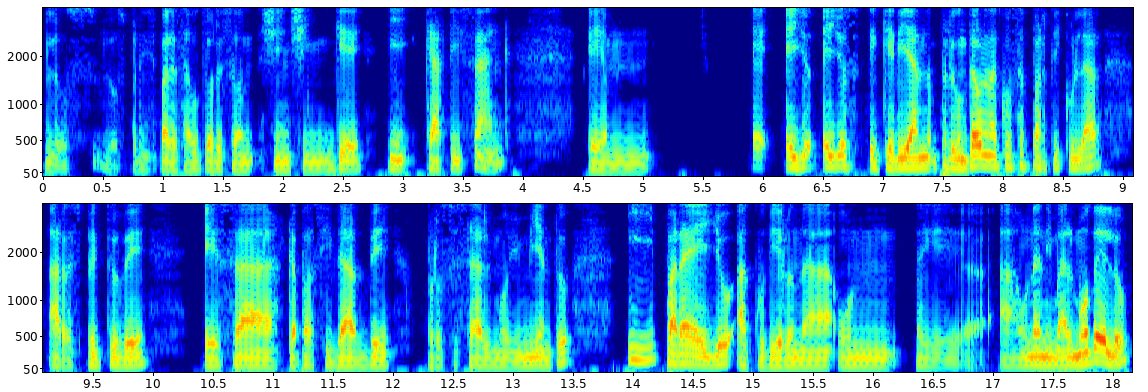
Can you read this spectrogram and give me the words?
los, los, principales autores son Xin Ge y Kathy Sang. Em, ellos, ellos querían preguntar una cosa particular a respecto de esa capacidad de procesar el movimiento y para ello acudieron a un, eh, a un animal modelo,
